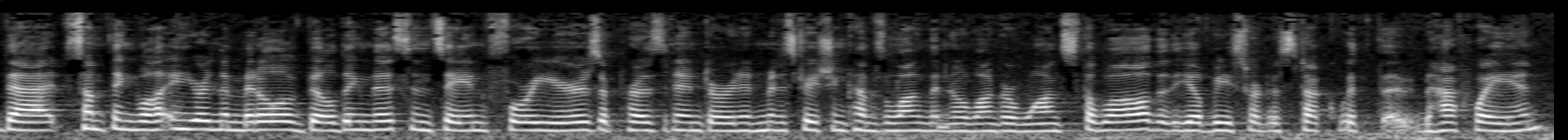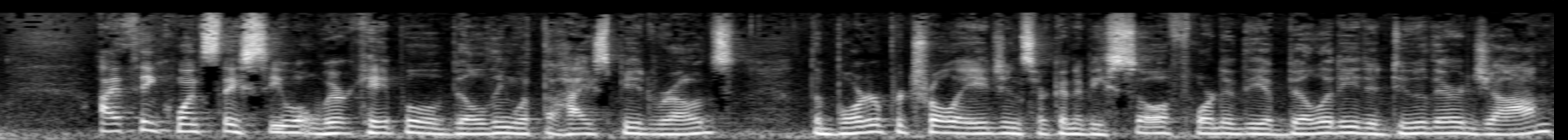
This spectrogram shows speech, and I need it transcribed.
that something well, you're in the middle of building this, and say in four years a president or an administration comes along that no longer wants the wall, that you'll be sort of stuck with the halfway in? I think once they see what we're capable of building with the high-speed roads, the Border Patrol agents are going to be so afforded the ability to do their job.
